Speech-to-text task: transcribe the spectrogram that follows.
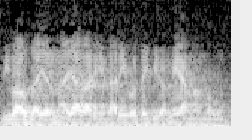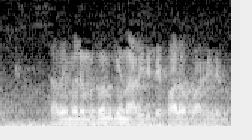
ဇီဝဥစ္စာယရနာရတာတွေဒါတွေကိုသိပြီးတော့ငဲရမှာမဟုတ်ဘူးဒါပေမဲ့လို့မဆုံးမကင်းတာလေးတွေလည်းပါတော့ပါသေးတယ်လို့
